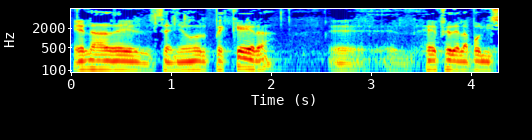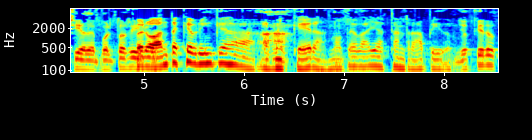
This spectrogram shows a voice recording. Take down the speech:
es la del señor Pesquera, eh, el jefe de la policía de Puerto Rico. Pero antes que brinques a, Pesquera, no te vayas tan rápido. Yo quiero.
